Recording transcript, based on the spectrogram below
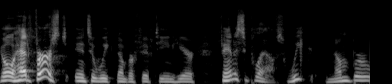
go head first into week number 15 here. Fantasy playoffs, week number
